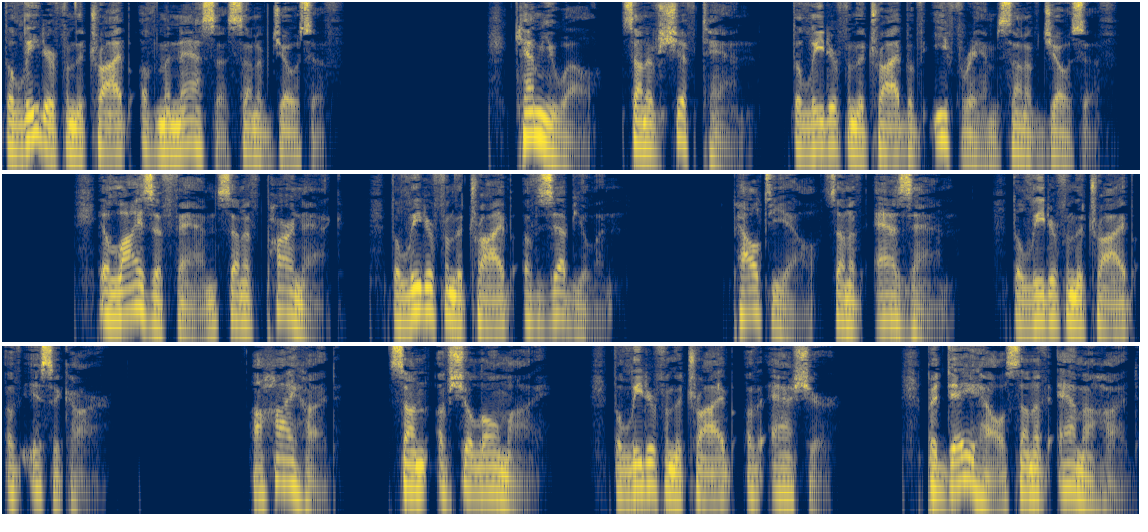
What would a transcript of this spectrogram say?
the leader from the tribe of manasseh son of joseph. Kemuel son of shiphtan the leader from the tribe of ephraim son of joseph. Elizaphan son of parnak the leader from the tribe of zebulun. Paltiel son of azzan the leader from the tribe of issachar. Ahihud son of shelomai the leader from the tribe of asher. Pedahel son of ammihud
